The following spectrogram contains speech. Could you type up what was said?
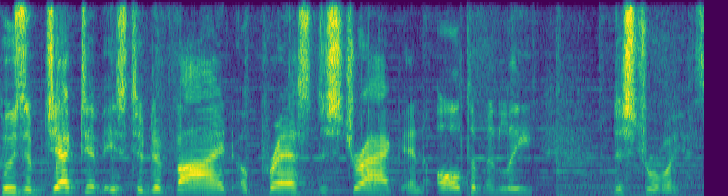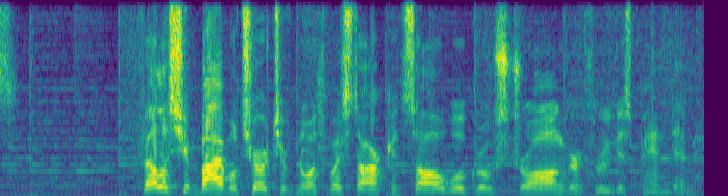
whose objective is to divide, oppress, distract, and ultimately destroy us. Fellowship Bible Church of Northwest Arkansas will grow stronger through this pandemic.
